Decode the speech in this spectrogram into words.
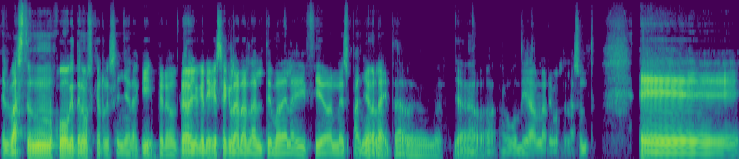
El Bast es un juego que tenemos que reseñar aquí, pero claro, yo quería que se aclarara el tema de la edición española y tal. ya algún día hablaremos del asunto. Eh,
